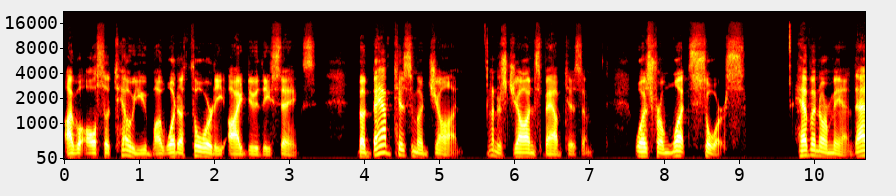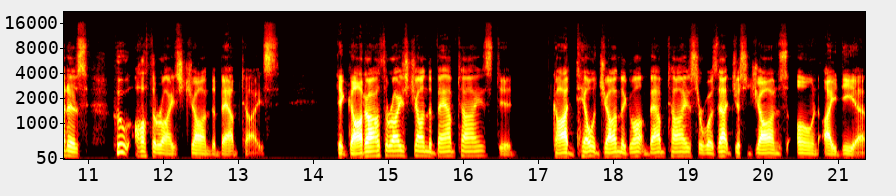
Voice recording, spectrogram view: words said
I will also tell you by what authority I do these things. The baptism of John, that is John's baptism, was from what source? Heaven or man? That is, who authorized John to baptize? Did God authorize John to baptize? Did God tell John to go out and baptize, or was that just John's own idea?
